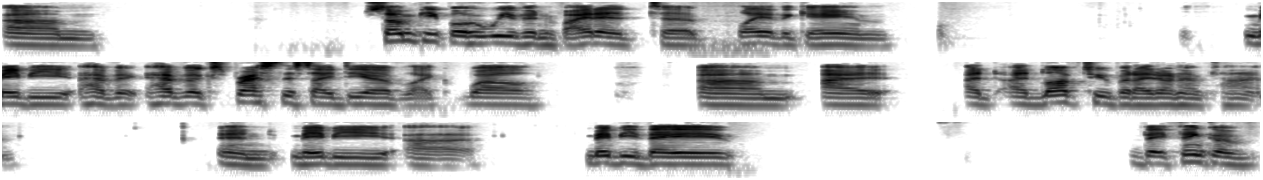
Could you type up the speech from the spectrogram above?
um, some people who we've invited to play the game maybe have have expressed this idea of like, well, um, I I'd, I'd love to, but I don't have time, and maybe uh, maybe they they think of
